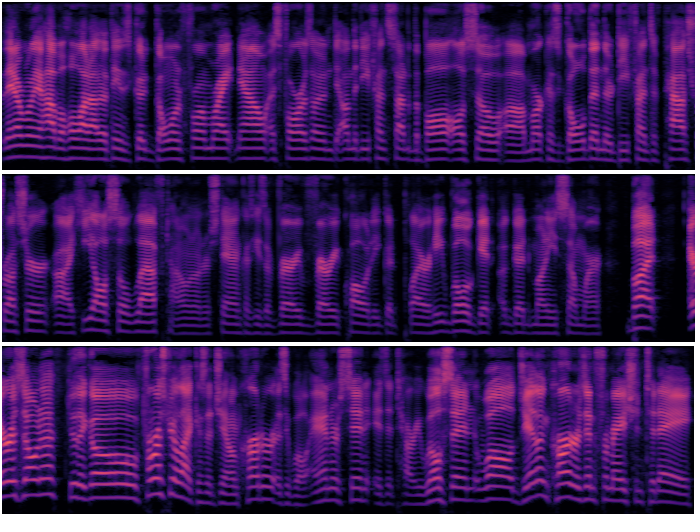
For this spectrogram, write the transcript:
they don't really have a whole lot of other things good going for them right now as far as on, on the defense side of the ball. Also, uh, Marcus Golden, their defensive pass rusher, uh, he also left. I don't understand because he's a very, very quality good player. He will get a good money somewhere. But Arizona, do they go first? You're like, is it Jalen Carter? Is it Will Anderson? Is it Tyree Wilson? Well, Jalen Carter's information today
